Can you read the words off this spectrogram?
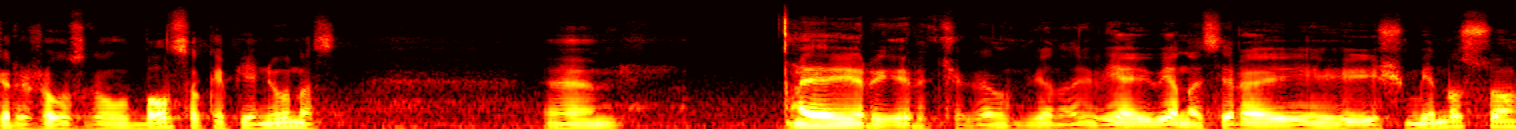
gražaus gal balso kaip Janiūnas. E, ir, ir čia gal viena, vienas yra iš minusų.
